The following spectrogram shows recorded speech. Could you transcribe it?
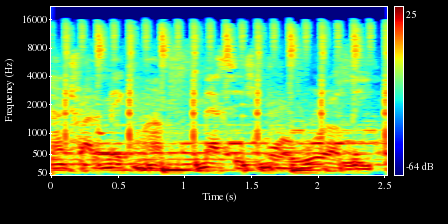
I try to make my message more worldly.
